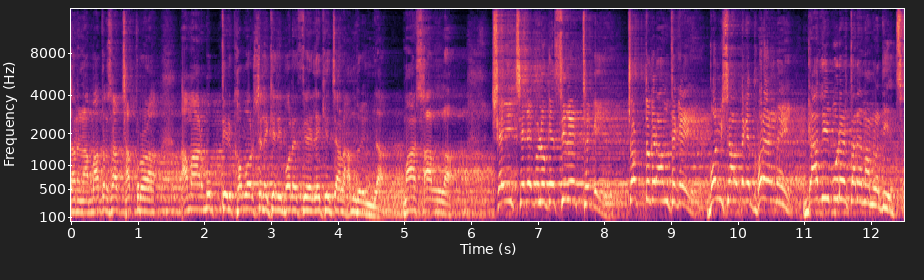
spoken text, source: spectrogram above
জানে না, মাদ্রাসার ছাত্ররা আমার মুক্তির খবর সে লিখে বলেছে, লিখেছে, আলহামদুলিল্লাহ, মাশাআল্লাহ। সেই ছেলেগুলোকে সিলেট থেকে, চট্টগ্রাম থেকে, বরিশাল থেকে ধরে এনে গাজীপুরের তারে মামলা দিয়েছে।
